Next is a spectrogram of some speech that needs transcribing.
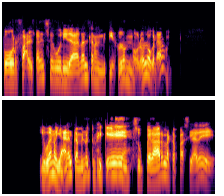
por falta de seguridad al transmitirlo no lo lograron. Y bueno, ya en el camino tuve que superar la capacidad de,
